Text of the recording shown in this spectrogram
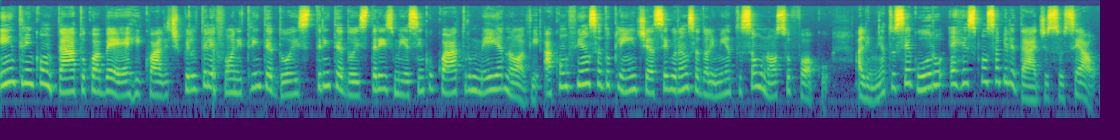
Entre em contato com a BR Quality pelo telefone 32 32 3654 69. A confiança do cliente e a segurança do alimento são o nosso foco. Alimento seguro é responsabilidade social.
